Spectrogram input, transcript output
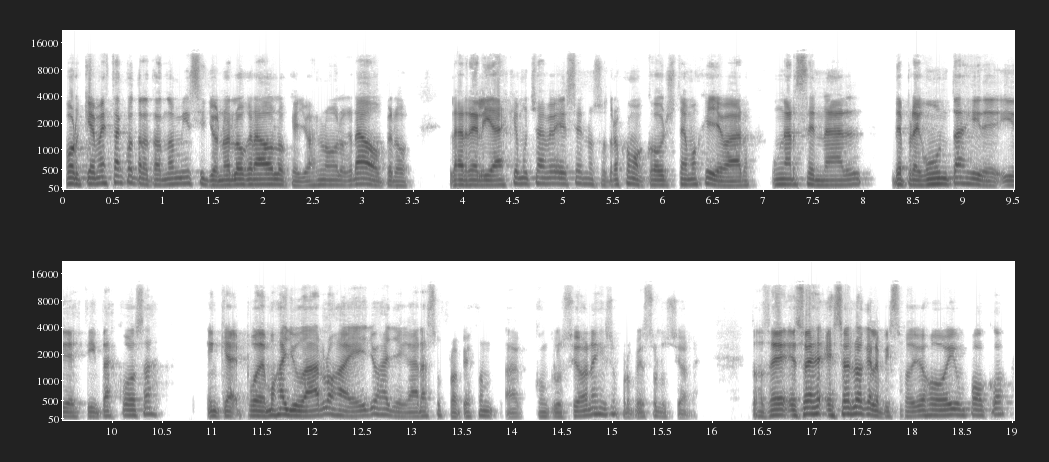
¿por qué me están contratando a mí si yo no he logrado lo que ellos han logrado? Pero la realidad es que muchas veces nosotros como coach tenemos que llevar un arsenal de preguntas y de, y distintas cosas en que podemos ayudarlos a ellos a llegar a sus propias con- a conclusiones y sus propias soluciones. Entonces, eso es, eso es lo que el episodio es hoy un poco.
